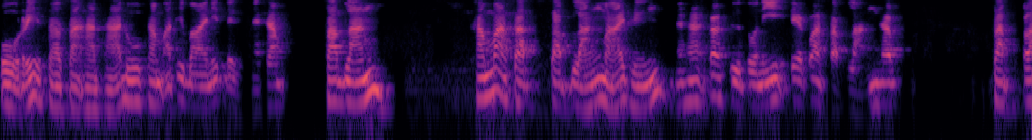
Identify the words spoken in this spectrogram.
ปุริสัสสะหัตถาดูคำอธิบายนิดหนึ่งนะครับศัพท์หลัง คำว่าสัตว์สับหลังหมายถึงนะฮะก็คือตัวนี้เรียกว่าสับหลังครับ สับกล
